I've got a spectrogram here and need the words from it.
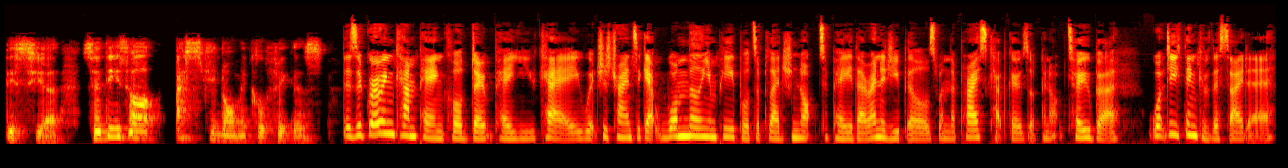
this year. So these are astronomical figures. There's a growing campaign called Don't Pay UK, which is trying to get 1 million people to pledge not to pay their energy bills when the price cap goes up in October. What do you think of this idea?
